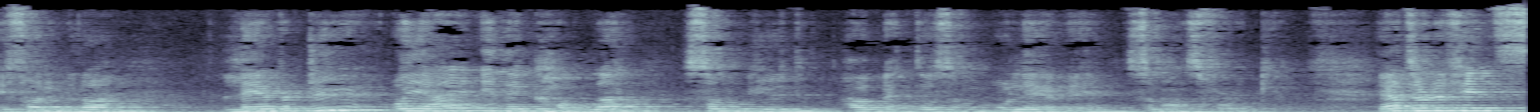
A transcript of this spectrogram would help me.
i formiddag. Lever du og jeg i det kallet som Gud har bedt oss om å leve i som hans folk? Jeg tror det fins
